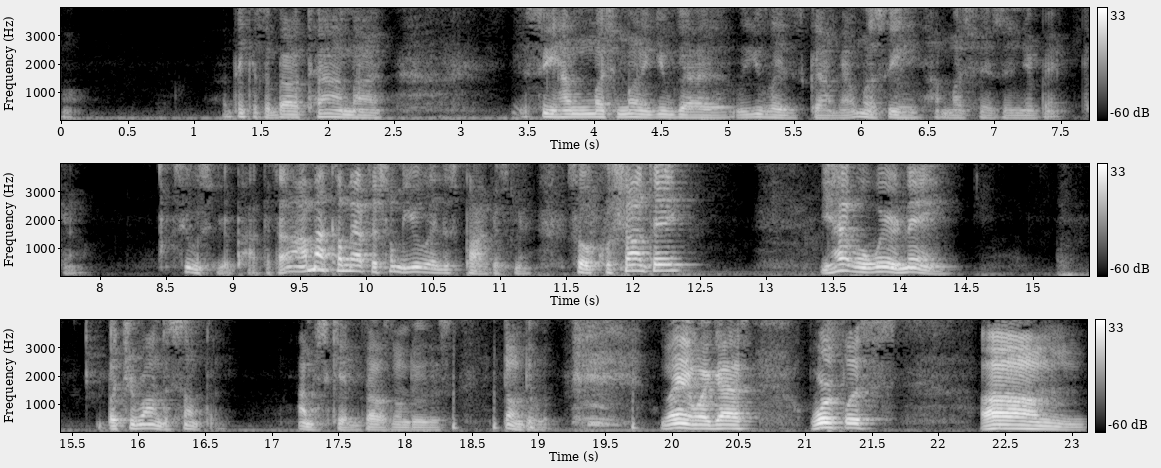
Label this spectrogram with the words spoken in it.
I think it's about time I see how much money you guys, you ladies got, man. I'm gonna see how much is in your bank account. See what's in your pockets. I, I might come after some of you ladies' pockets, man. So, Quashante, you have a weird name, but you're onto something. I'm just kidding, fellas. Don't do this. Don't do it. but anyway, guys, worthless. Um,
